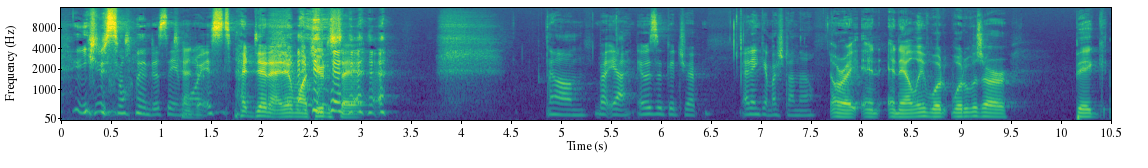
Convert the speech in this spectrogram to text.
you just wanted to say Tender. moist. I didn't. I didn't want you to say it. Um, but yeah, it was a good trip. I didn't get much done though. All right, and and Ellie, what what was our big?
